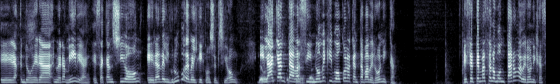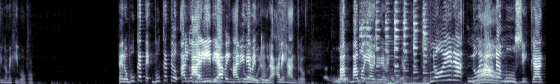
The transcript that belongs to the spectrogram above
era, no, era, no era Miriam. Esa canción era del grupo de Belki Concepción. y la cantaba, si no me equivoco, la cantaba Verónica. Ese tema se lo montaron a Verónica, si no me equivoco. Pero búscate, búscate algo de Aridia, Aventura. Aridia Aventura, Alejandro vamos a ir a Aventura. No era, no era una música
